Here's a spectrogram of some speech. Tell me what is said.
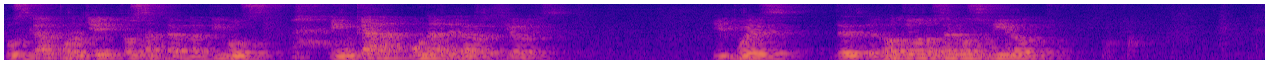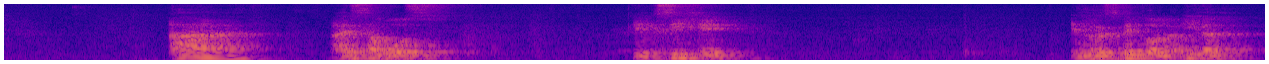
buscar proyectos alternativos en cada una de las regiones. Y pues desde nosotros nos hemos unido a, a esa voz que exige el respeto a la vida,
